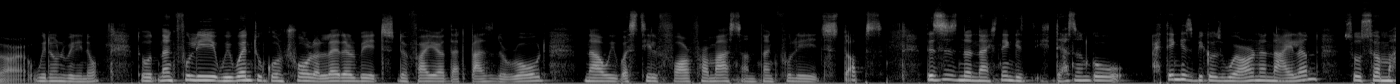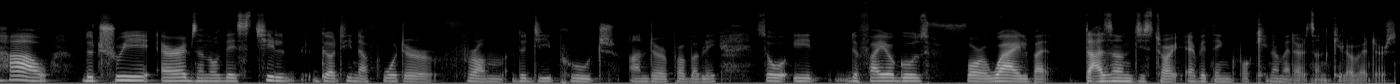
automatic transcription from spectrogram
are we don't really know. So thankfully, we went to control a little bit the fire that passed the road. Now it was still far from us, and thankfully it stops. This is the nice thing: is it doesn't go. I think it's because we're on an island, so somehow the tree, herbs, and all this still got enough water from the deep root under, probably. So it the fire goes for a while, but doesn't destroy everything for kilometers and kilometers.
